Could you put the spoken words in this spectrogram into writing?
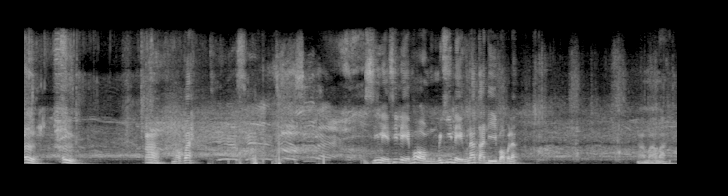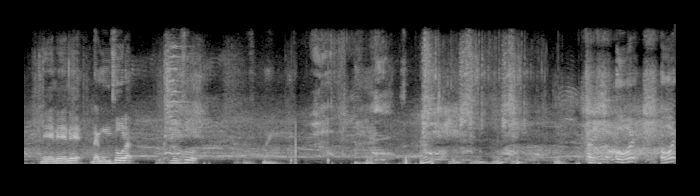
เออ เอออะน็อกไปสิเหล่สิเหล่พ่อมึงไม่ขี้เหล่กูหน้าตาดีบอกไปแล้ว มามามานี่นี่นี่ได้มุมสู้แล้วมุมสู้ โอ้ย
